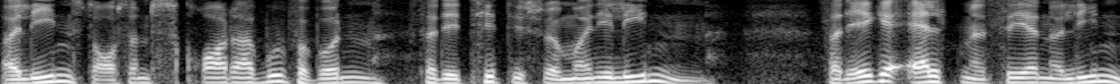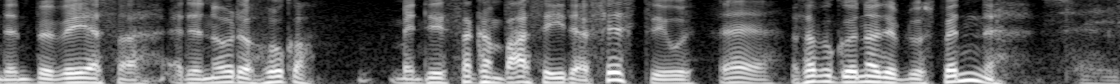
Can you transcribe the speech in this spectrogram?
og linen står sådan skråt op ude på bunden, så det er tit, de svømmer ind i linen. Så det er ikke alt, man ser, når linen den bevæger sig, at det er noget, der hugger. Men det, så kan man bare se, at der er fisk derude, Ja, ja. og så begynder det at blive spændende. Satan.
